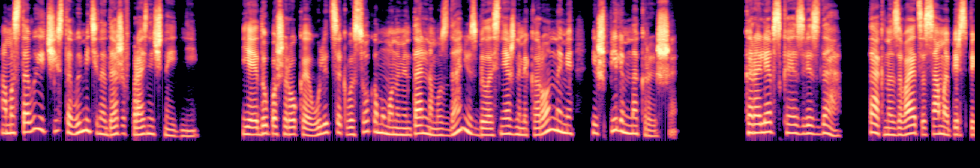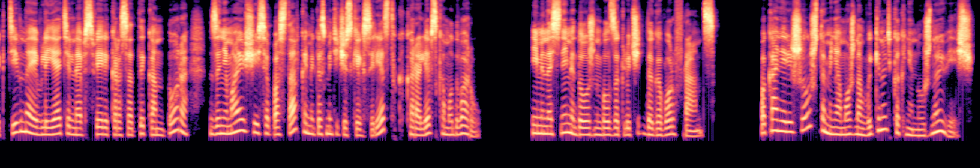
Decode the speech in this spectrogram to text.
а мостовые чисто выметены даже в праздничные дни. Я иду по широкой улице к высокому монументальному зданию с белоснежными коронами и шпилем на крыше. «Королевская звезда» — так называется самая перспективная и влиятельная в сфере красоты контора, занимающаяся поставками косметических средств к королевскому двору. Именно с ними должен был заключить договор Франц. Пока не решил, что меня можно выкинуть как ненужную вещь.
